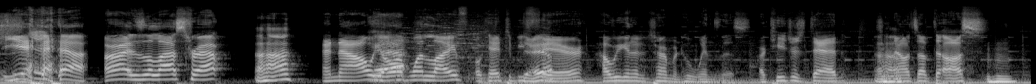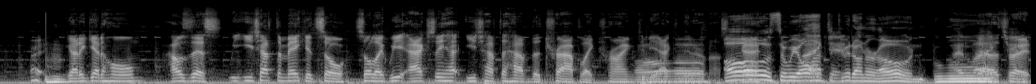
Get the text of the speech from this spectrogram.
Yeah. All right, this is the last trap. Uh huh. And now we all have one life. Okay, to be Yeah. fair, how are we gonna determine who wins this? Our teacher's dead, so Uh-huh. now it's up to us. Alright. We gotta get home. How's this? We each have to make it so so like we actually ha- each have to have the trap like trying to be activated on us. Okay? Oh, so we all I have to can- do it on our own. Ooh, yeah, like- that's right.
